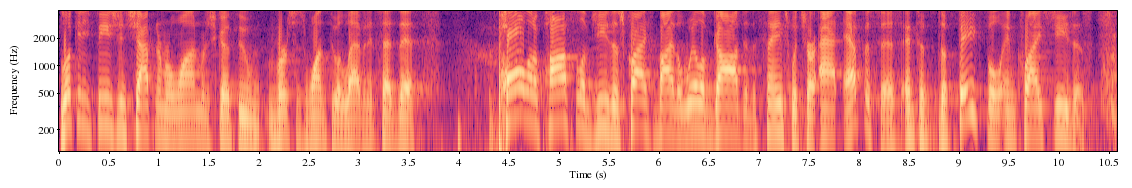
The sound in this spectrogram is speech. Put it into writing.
Look at Ephesians chapter number 1. We'll just go through verses 1 through 11. It says this Paul, an apostle of Jesus Christ, by the will of God, to the saints which are at Ephesus, and to the faithful in Christ Jesus.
